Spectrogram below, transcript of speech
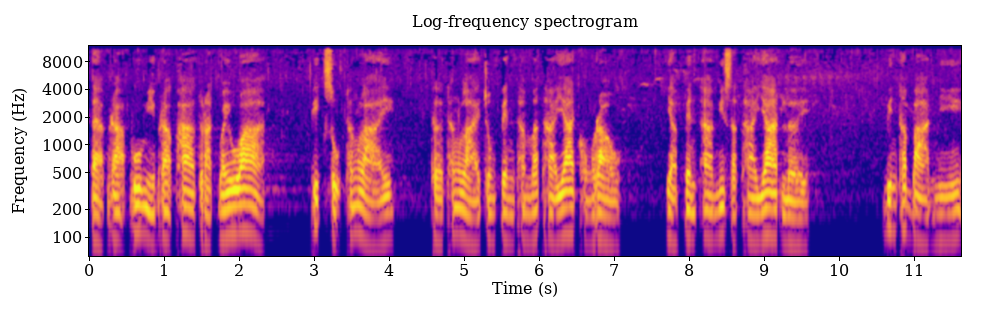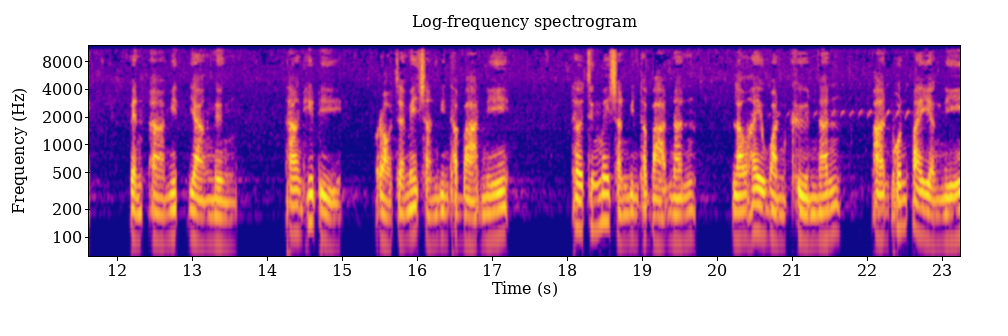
แต่พระผู้มีพระภาคตรัสไว้ว่า ภิกษุทั้งหลาย เธอทั้งหลายจงเป็นธรรมทายาทของเรา อย่าเป็นอามิสทายาทเลย บินทบาทนี้เป็นอามิตรอย่างหนึ่ง ทางที่ดี เราจะไม่ฉันบินทบาทนี้ เธอจึงไม่ฉันบินทบาทนั้น แล้วให้วันคืนนั้น ผ่านพ้นไปอย่างนี้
